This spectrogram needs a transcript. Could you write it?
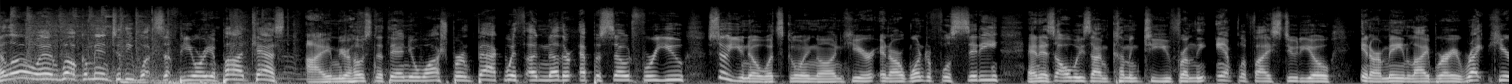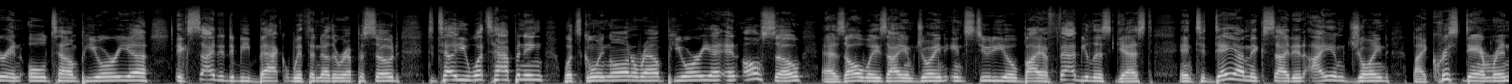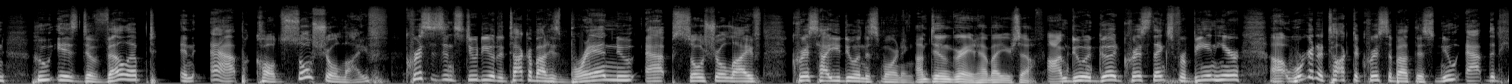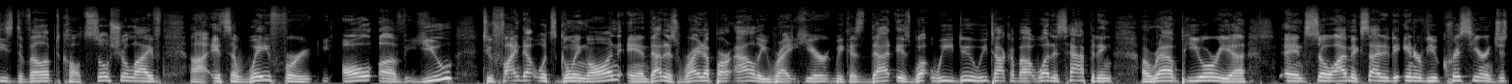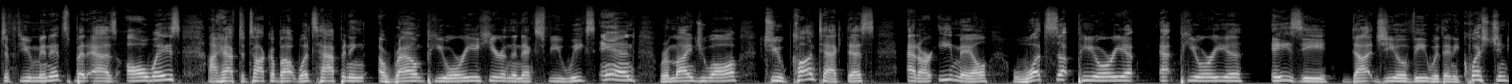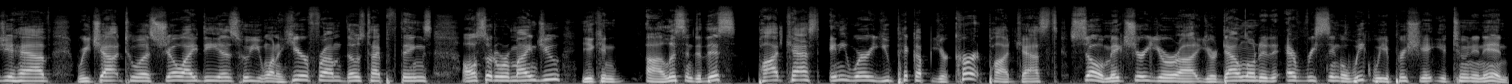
Hello and welcome into the What's Up Peoria podcast. I am your host, Nathaniel Washburn, back with another episode for you so you know what's going on here in our wonderful city. And as always, I'm coming to you from the Amplify studio in our main library right here in Old Town Peoria. Excited to be back with another episode to tell you what's happening, what's going on around Peoria, and also, as always, I am joined in studio by a fabulous guest. And today I'm excited. I am joined by Chris Damron, who is developed an app called Socialyfe. Chris is in studio to talk about his brand new app, Social Life. Chris, how you doing this morning? I'm doing great. How about yourself? I'm doing good. Chris, thanks for being here. Uh, we're going to talk to Chris about this new app that he's developed called Socialyfe. Uh, it's a way for all of you to find out what's going on, and that is right up our alley right here because that is what we do. We talk about what is happening around Peoria, and so I'm excited to interview Chris here in just a few minutes. But as always, I have to talk about what's happening around Peoria here in the next few weeks and remind you all to contact us at our email, what's up Peoria at Peoria az.gov with any questions you have. Reach out to us show ideas who you want to hear from those type of things. Also to remind you you can uh, listen to this podcast anywhere you pick up your current podcasts. So make sure you're uh, you're downloaded every single week. We appreciate you tuning in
